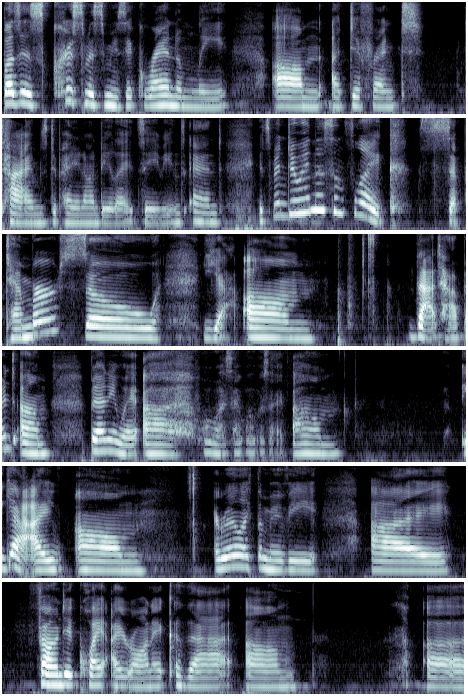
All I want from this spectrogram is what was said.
buzzes Christmas music randomly um at different times depending on daylight savings. And it's been doing this since like September. So yeah um that happened. Um but anyway uh what was I what was I? Um yeah I um I really liked the movie. I found it quite ironic that um uh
